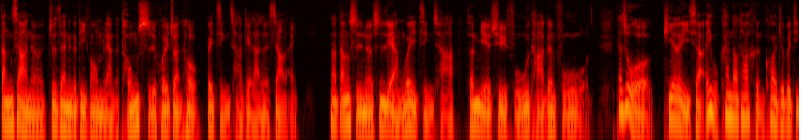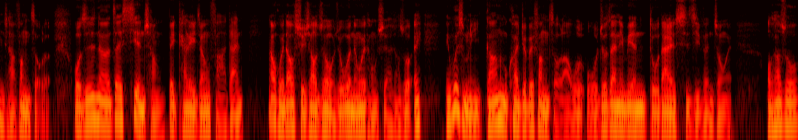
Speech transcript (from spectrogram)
当下呢就在那个地方，我们两个同时回转后被警察给拦了下来。那当时呢是两位警察分别去服务他跟服务我的，但是我瞥了一下，哎，我看到他很快就被警察放走了。我只是呢在现场被开了一张罚单。那回到学校之后，我就问那位同学啊，想说，哎哎，为什么你刚刚那么快就被放走了？我我就在那边多待了十几分钟，哎，哦，他说，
